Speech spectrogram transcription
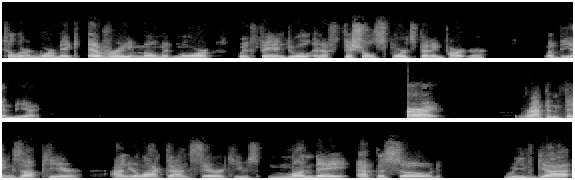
to learn more. Make every moment more with FanDuel, an official sports betting partner of the NBA. All right, wrapping things up here on your Locked On Syracuse Monday episode. We've got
